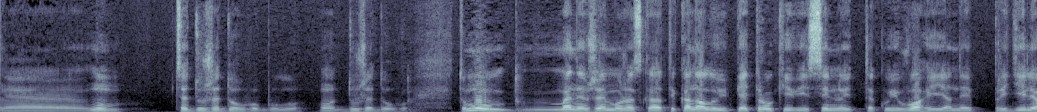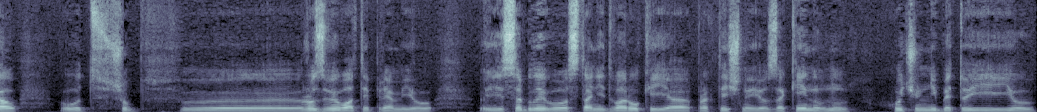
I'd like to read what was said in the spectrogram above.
е, ну, це дуже довго було. От, дуже довго. Тому в мене вже, можна сказати, каналу 5 років і сильної такої уваги я не приділяв, от, щоб е, розвивати прям його. І особливо останні два роки я практично його закинув. Ну, хочу нібито його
